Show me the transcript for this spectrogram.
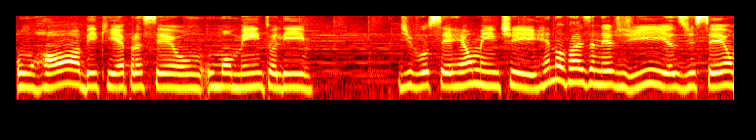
um hobby, que é pra ser um, um momento ali de você realmente renovar as energias, de ser um-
